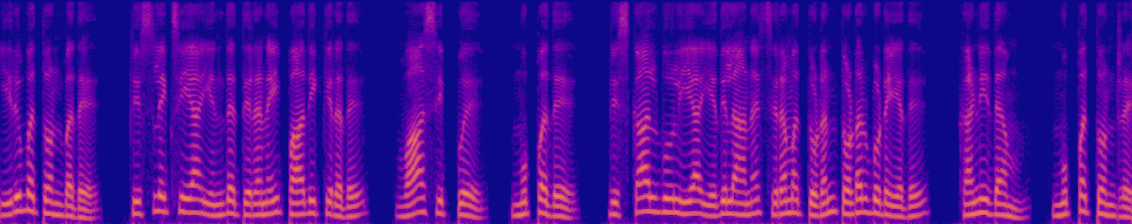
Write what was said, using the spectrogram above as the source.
இருபத்தொன்பது. டிஸ்லெக்சியா எந்த திறனை பாதிக்கிறது? வாசிப்பு. முப்பது. டிஸ்கால்கூலியா எதிலான சிரமத்துடன் தொடர்புடையது? கணிதம். முப்பத்தொன்று.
